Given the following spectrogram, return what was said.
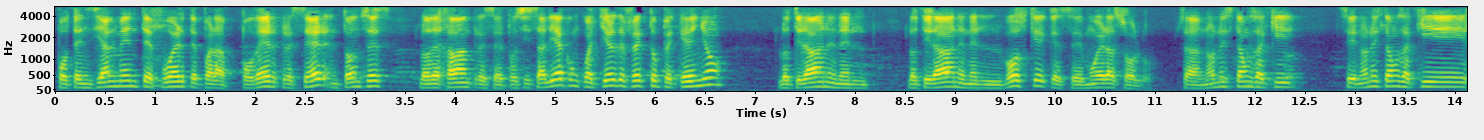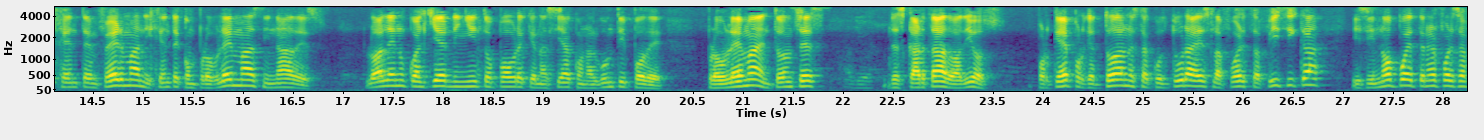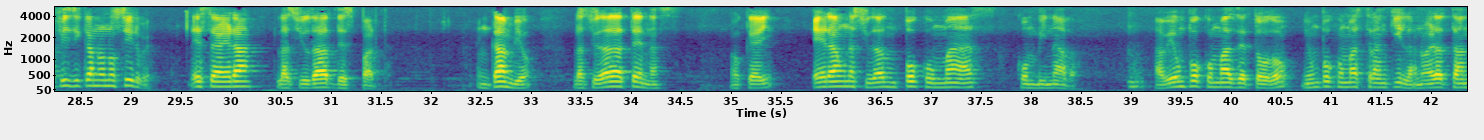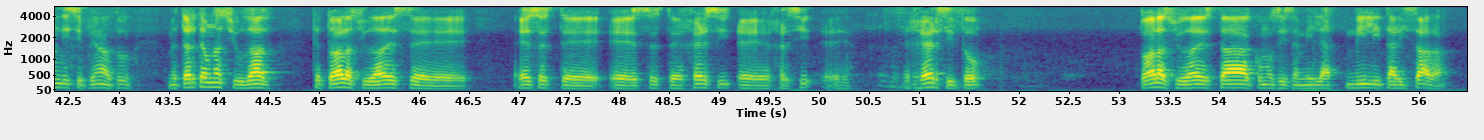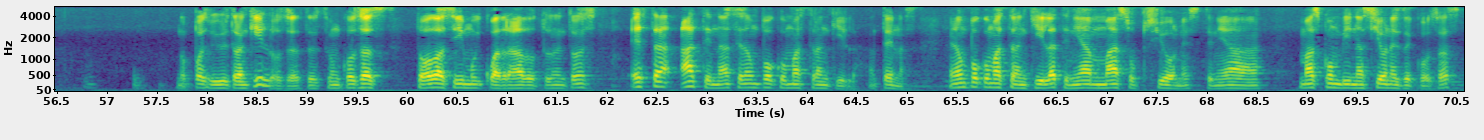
potencialmente fuerte para poder crecer, entonces lo dejaban crecer. Pero si salía con cualquier defecto pequeño, lo tiraban en el, lo tiraban en el bosque que se muera solo. O sea, no necesitamos aquí, sí, no necesitamos aquí gente enferma, ni gente con problemas, ni nada de eso. Lo halen cualquier niñito pobre que nacía con algún tipo de problema, entonces descartado, adiós. ¿Por qué? Porque toda nuestra cultura es la fuerza física y si no puede tener fuerza física no nos sirve. Esa era la ciudad de Esparta. En cambio, la ciudad de Atenas, ¿ok? Era una ciudad un poco más combinada. Había un poco más de todo y un poco más tranquila, no era tan disciplinada. meterte a una ciudad que todas las ciudades eh, es este, es este eh, eh, ejército, toda la ciudad está, ¿cómo se dice?, militarizada. No puedes vivir tranquilo, son cosas todo así muy cuadrado. Entonces, esta Atenas era un poco más tranquila, Atenas. Era un poco más tranquila, tenía más opciones, tenía más combinaciones de cosas.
